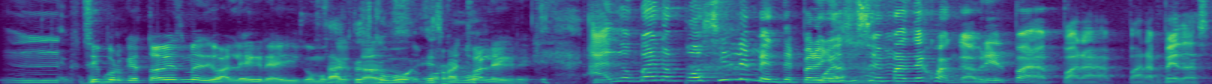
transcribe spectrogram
Mm, Sí, porque todavía es medio alegre ahí, como Exacto, que es estás como- es borracho como- alegre. Ah, no, bueno, posiblemente, pero Bueno, yo sí soy más de Juan Gabriel para, para, para pedas.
